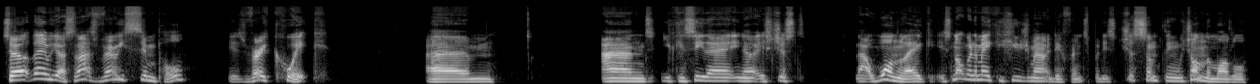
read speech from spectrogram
So there we go. So that's very simple. It's very quick. Um, and you can see there, you know, it's just that one leg. It's not going to make a huge amount of difference, but it's just something which on the model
